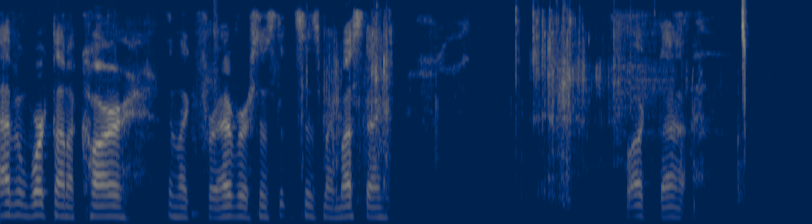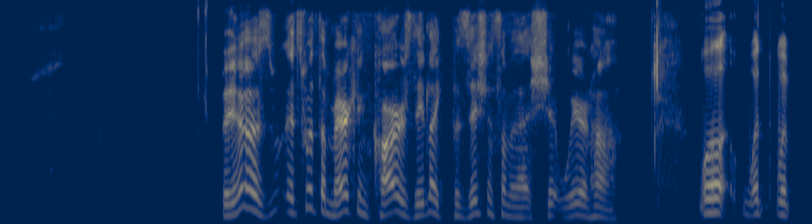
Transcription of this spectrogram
I haven't worked on a car in like forever since the, since my Mustang. Fuck that. But you know, it's, it's with American cars. They like position some of that shit weird, huh? Well, what what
